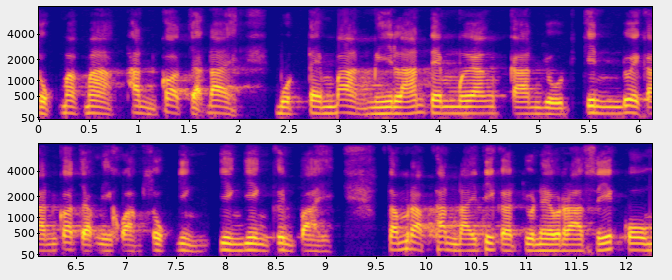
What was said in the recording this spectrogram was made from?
สุขมากๆ ท่านก็จะได้บุตรเต็มบ้าน มีล้านเต็มเมือง การอยู่กินด้วยกันก็จะมีความสุขยิ่งยิ่งยิ่งขึ้นไปสำหรับท่านใดที่เกิดอยู่ในราศีกุม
